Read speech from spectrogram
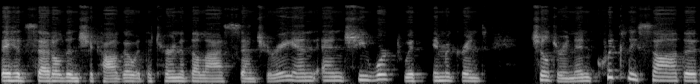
They had settled in Chicago at the turn of the last century, and, and she worked with immigrant children and quickly saw the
